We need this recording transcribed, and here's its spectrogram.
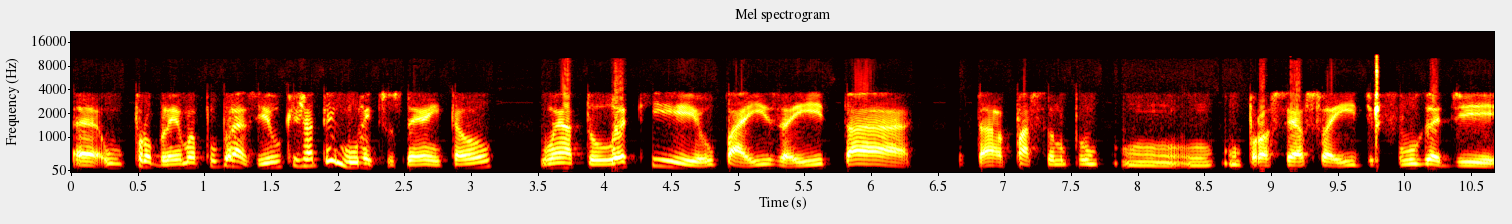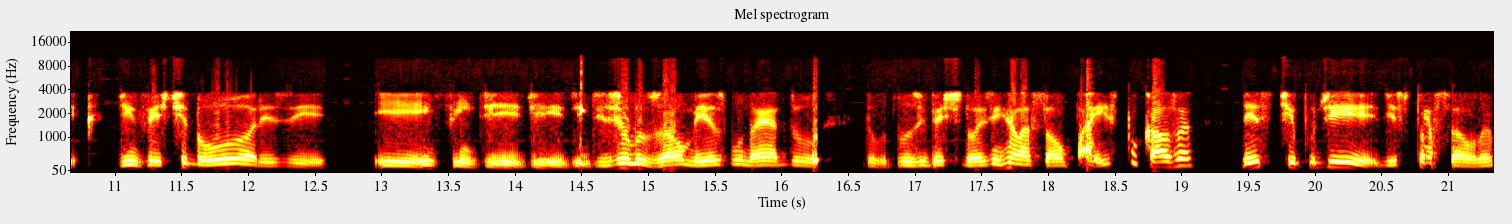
é, um problema para o Brasil, que já tem muitos, né? Então, não é à toa que o país aí está está passando por um, um, um, processo aí de fuga de, de investidores e, e enfim, de, de, de, desilusão mesmo né, do, do, dos investidores em relação ao país por causa desse tipo de, de situação. Né?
